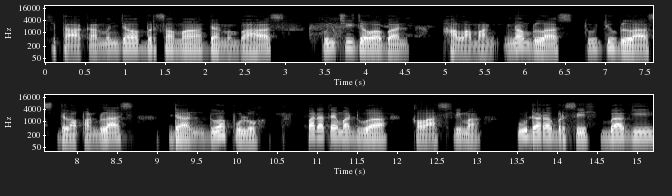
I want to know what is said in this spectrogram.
kita akan menjawab bersama dan membahas kunci jawaban halaman 16, 17, 18, dan 20 pada tema 2 kelas 5 Udara bersih bagi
